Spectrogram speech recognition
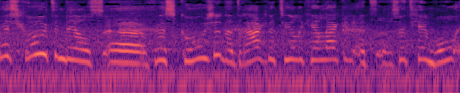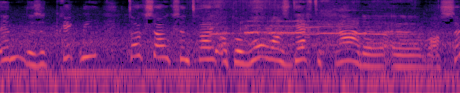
Is grotendeels uh, viscose. Dat draagt natuurlijk heel lekker. Het, er zit geen wol in, dus het prikt niet. Toch zou ik zijn trui op een wolwas 30 graden uh, wassen.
